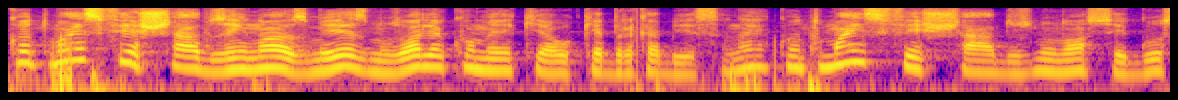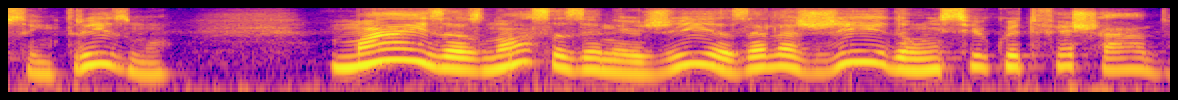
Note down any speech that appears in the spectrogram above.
quanto mais fechados em nós mesmos, olha como é que é o quebra-cabeça, né? Quanto mais fechados no nosso egocentrismo, mais as nossas energias elas giram em circuito fechado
